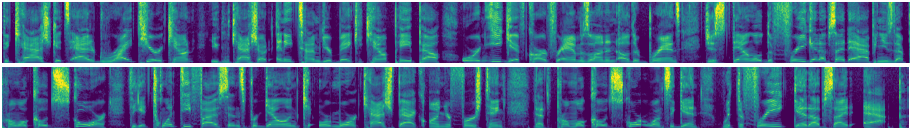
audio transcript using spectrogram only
The cash gets added right to your account. You can cash out anytime to your bank account, PayPal, or an e-gift card for Amazon and other brands. Just download the free Get Upside app and use that promo code SCORE to get 25 cents per gallon or more cash back on your first tank. That's promo code SCORE once again with the free Get Upside app.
